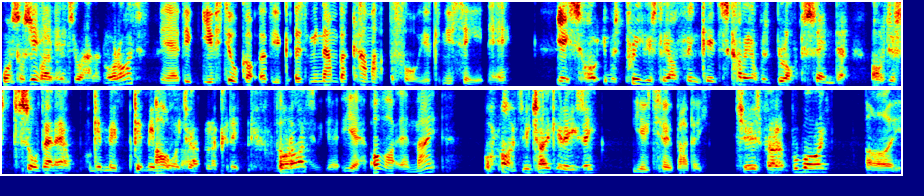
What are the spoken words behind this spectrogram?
once I've Yeah. spoken to Alan, all right? Yeah. Have you, you've still got. Have you? Has my number come up for you? Can you see it there? Yes, I, it was previously, I think it's coming up as blocked sender. I'll just sort that out. I'll give me, give me a All boy right. to have a look at it. All right? Yeah. yeah. All right then, mate. All right, you take it easy. You too, buddy. Cheers, fella. Bye-bye. Bye.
